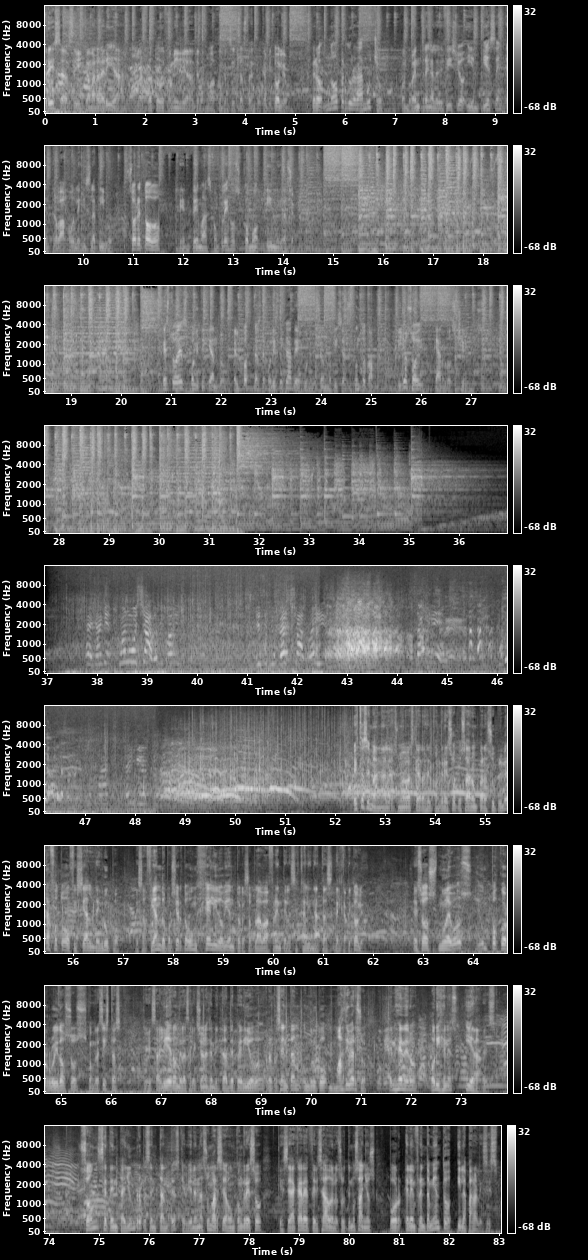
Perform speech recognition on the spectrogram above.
Risas y camaradería en la foto de familia de los nuevos congresistas frente al Capitolio. Pero no perdurará mucho cuando entren al edificio y empiecen el trabajo legislativo, sobre todo en temas complejos como inmigración. Esto es Politiqueando, el podcast de política de univisionnoticias.com. Y yo soy Carlos Chirinos. Hey, can I get one more shot, everybody? This is your best shot right here. Suck it in. Thank you. Esta semana las nuevas caras del Congreso posaron para su primera foto oficial de grupo, desafiando, por cierto, un gélido viento que soplaba frente a las escalinatas del Capitolio. Esos nuevos y un poco ruidosos congresistas que salieron de las elecciones de mitad de periodo representan un grupo más diverso en género, orígenes y edades. Son 71 representantes que vienen a sumarse a un Congreso que se ha caracterizado en los últimos años por el enfrentamiento y la parálisis.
